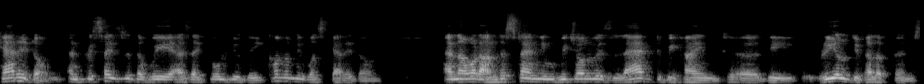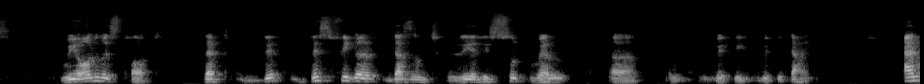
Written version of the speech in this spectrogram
carried on, and precisely the way, as I told you, the economy was carried on, and our understanding, which always lagged behind uh, the real developments, we always thought that th this figure doesn't really suit well uh, with, the, with the time. And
